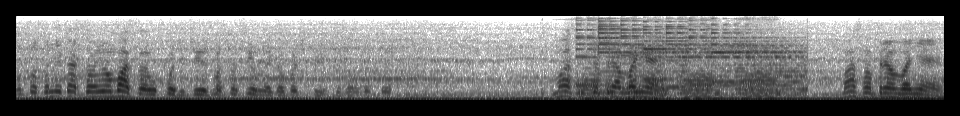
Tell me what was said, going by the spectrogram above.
Ну просто мне кажется, у него масло уходит через маслосъемные колпачки. Масло все прям воняет. Маслом прям воняет.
